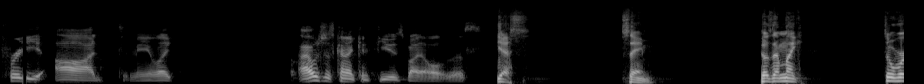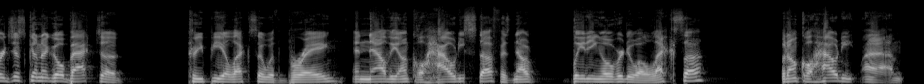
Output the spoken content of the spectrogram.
pretty odd to me. Like, I was just kind of confused by all of this. Yes. Same. Because I'm like, so we're just going to go back to creepy Alexa with Bray, and now the Uncle Howdy stuff is now bleeding over to Alexa. But Uncle Howdy, um,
